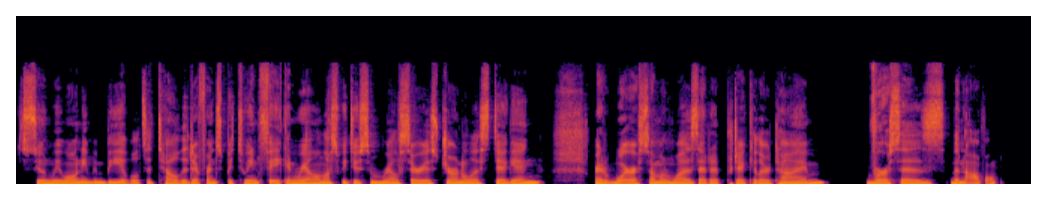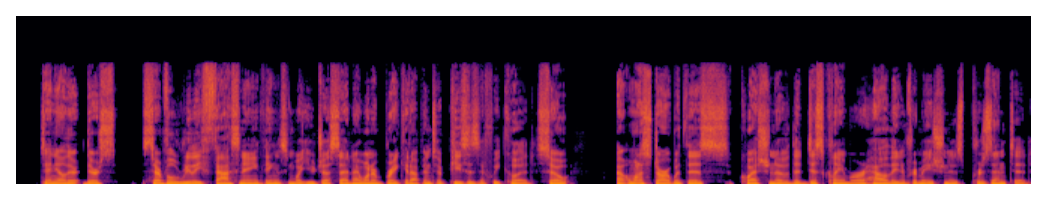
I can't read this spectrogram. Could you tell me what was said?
Soon we won't even be able to tell the difference between fake and real unless we do some real serious journalist digging, right? Where someone was at a particular time versus the novel. Danielle, there, there's several really fascinating things in what you just said, and I want to break it up into pieces if we could. So I want to start with this question of the disclaimer, or how the information is presented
